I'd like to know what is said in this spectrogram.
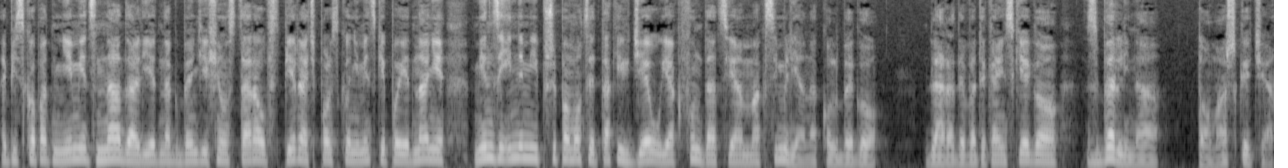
Episkopat Niemiec nadal jednak będzie się starał wspierać polsko-niemieckie pojednanie, między innymi przy pomocy takich dzieł jak Fundacja Maksymiliana Kolbego. Dla Rady Watykańskiego z Berlina Tomasz Kycia.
